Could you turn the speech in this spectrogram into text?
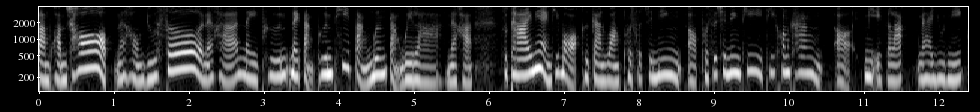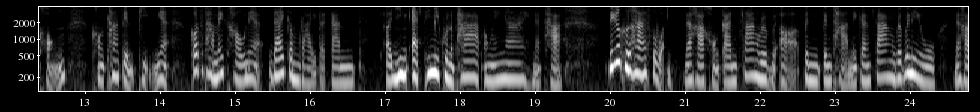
ตามความชอบนะคะของยูเซอร์นะคะในพื้นในต่างพื้นที่ต่างเมืองต่างเวลานะคะ สุดท้ายเนี่ยอย่างที่บอกคือการวาง positioning เอ่อ positioning ที่ที่ค่อนข้างเอ่อมีเอกลักษณ์นะคะยูนิคของของทางเตียนผิงเนี่ยก็จะทำให้เขาเนี่ยได้กำไรจากการยิงแอดที่มีคุณภาพเอาง่าย ๆนะคะ นี่ก็คือ 5 ส่วนนะคะของการสร้างเป็นเป็นฐานในการสร้าง revenue นะคะ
